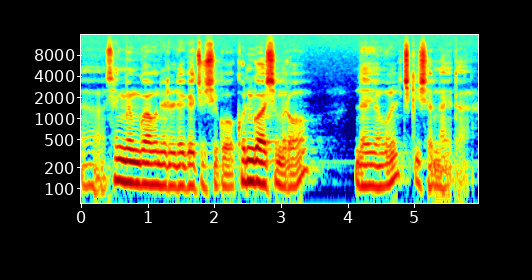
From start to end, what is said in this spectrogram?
어, 생명과 은혜를 내게 주시고 권고하심으로 내 영을 지키셨나이다.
